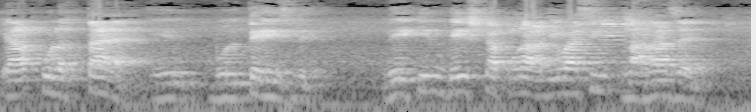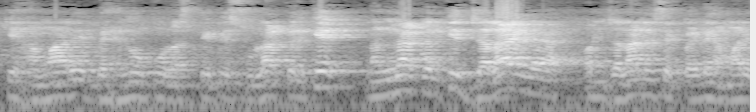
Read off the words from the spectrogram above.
क्या आपको लगता है, ये बोलते हैं इसलिए। लेकिन देश का पूरा आदिवासी नाराज़ है। कि हमारे बहनों को रास्ते पे सुला करके, नंगा करके जलाया गया और जलाने से पहले हमारे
